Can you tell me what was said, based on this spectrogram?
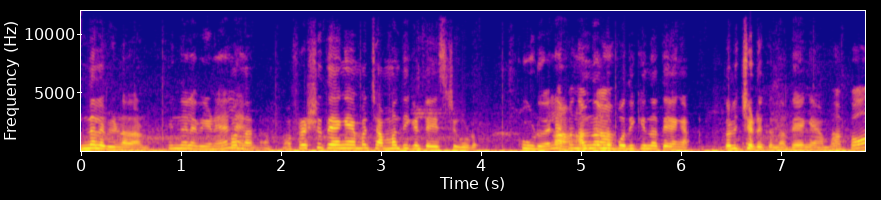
ഇന്നലെ വീണതാണ്. ഇന്നലെ വീണ അല്ലേ? ഫ്രഷ് തേങ്ങയാകുമ്പോൾ ചമ്മന്തിക്കും ടേസ്റ്റ് കൂടും. കൂടും അല്ലേ? അന്നന്ന് പൊതിക്കുന്ന തേങ്ങ തൊലിച്ചെടുക്കുന്ന തേങ്ങയാകുമ്പോൾ അപ്പോൾ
